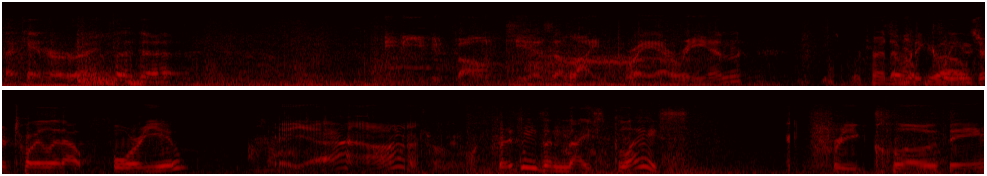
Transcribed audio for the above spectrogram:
That can't hurt, right? Maybe you could volunteer as a librarian. We're trying to Somebody help you cleans out. your toilet out for you. Yeah. Uh. Prison's a nice place. Free clothing,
